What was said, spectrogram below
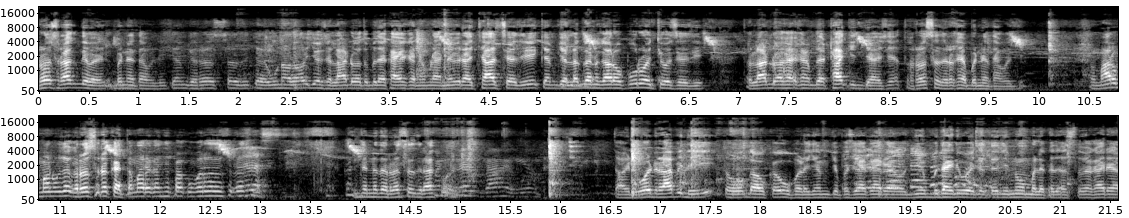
રસ રાખી દેવાય બને ત્યાં સુધી. કેમ કે રસ અત્યારે ઉનાળો આવી ગયો છે લાડવા તો બધા ખાઈ ખાઈને હમણાં નવીરા છાશ છે હજી. કેમ કે લગ્ન ગારો પૂરો થયો છે હજી. તો લાડવા ખાઈ ખાઈને બધા થાકી જ જાય છે. તો રસ જ રખાય બને ત્યાં સુધી. તો મારું માનવું છે કે રસ રખાય. તમારે કાંથી પાકું રસ રસ. કંચન તો રસ જ રાખવો તો આગળ ઓર્ડર આપી દઈએ તો અગાઉ કહેવું પડે? કેમ કે પછી આ કાર્ય ગેમ બધાની હોય છે તેથી ન મળે કદાચ. તો આ કાર્ય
